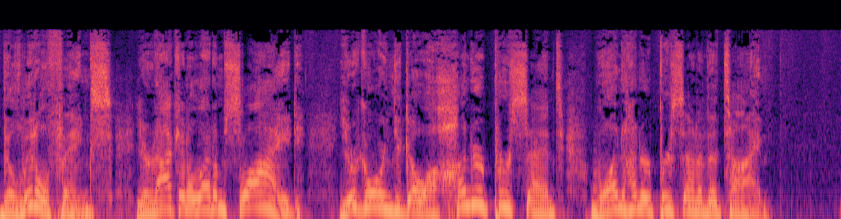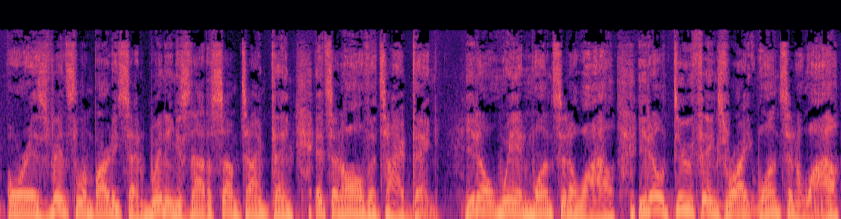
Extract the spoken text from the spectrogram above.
The little things, you're not going to let them slide. You're going to go 100%, 100% of the time. Or as Vince Lombardi said, winning is not a sometime thing, it's an all the time thing. You don't win once in a while. You don't do things right once in a while.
